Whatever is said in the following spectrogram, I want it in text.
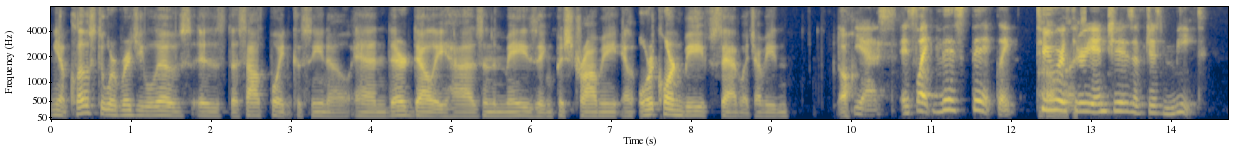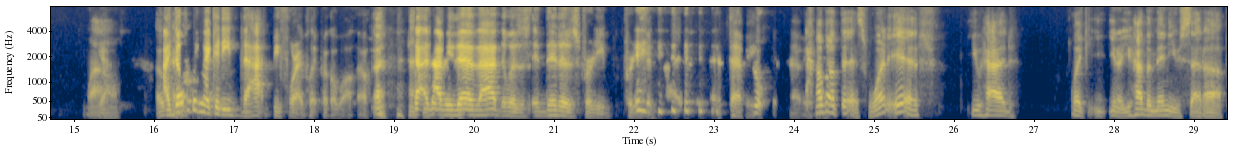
you know, close to where Bridgie lives is the South Point Casino, and their deli has an amazing pastrami uh, or corned beef sandwich. I mean, oh, Yes. It's like this thick, like two Oh, or nice. three inches of just meat. Wow. I Okay. don't think I could eat that before I play pickleball, though. That, I mean, that that was it. It is pretty pretty good. It's heavy. It's heavy. How about this? What if you had like you know, you had the menu set up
